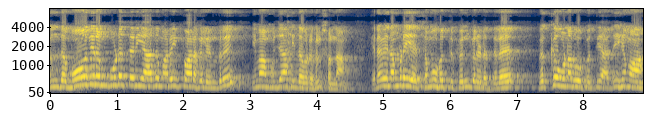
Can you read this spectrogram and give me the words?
அந்த மோதிரம் கூட தெரியாது மறைப்பார்கள் என்று இமாம் முஜாஹித் அவர்கள் சொன்னாங்க. எனவே நம்முடைய சமூகத்து பெண்களிடத்தில் வெக்க உணர்வை பற்றி அதிகமாக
